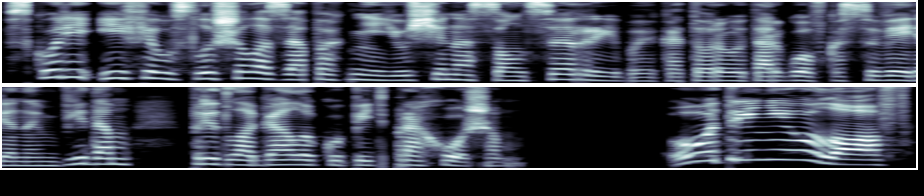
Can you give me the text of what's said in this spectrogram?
Вскоре Ифи услышала запах гниющей на солнце рыбы, которую торговка с уверенным видом предлагала купить прохожим. «Утренний улов!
